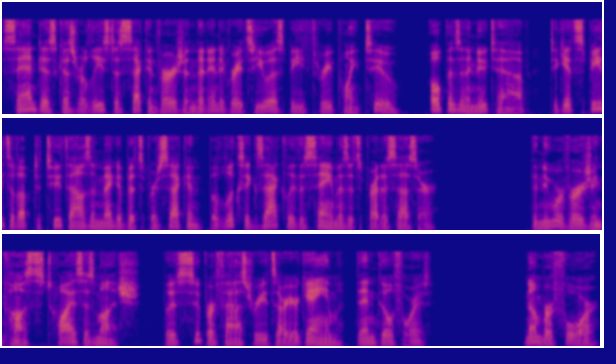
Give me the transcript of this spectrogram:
SanDisk has released a second version that integrates USB 3.2, opens in a new tab, to get speeds of up to 2000 megabits per second but looks exactly the same as its predecessor. The newer version costs twice as much, but if super fast reads are your game, then go for it. Number 4.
